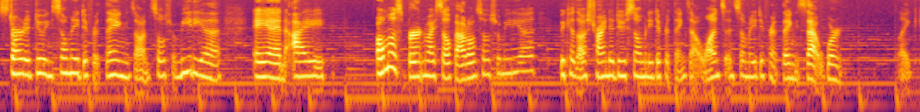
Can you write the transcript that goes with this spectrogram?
started doing so many different things on social media and I almost burnt myself out on social media because I was trying to do so many different things at once and so many different things that weren't like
